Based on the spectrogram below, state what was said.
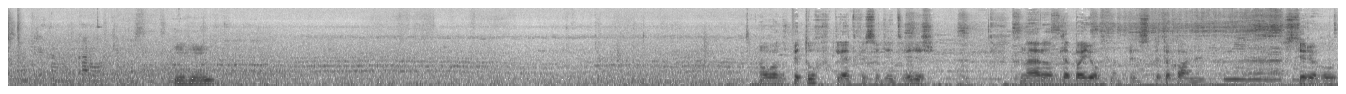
Смотри, там коробки посмотри. Угу. А вон петух в клетке сидит, видишь? Наверное, для боев, например, с петухами. Стерегут.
